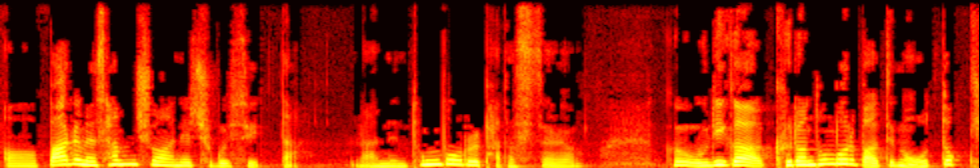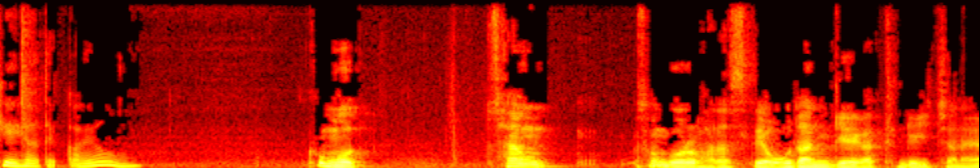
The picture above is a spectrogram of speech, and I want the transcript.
어, 빠르면 3주 안에 죽을 수 있다 라는 통보를 받았어요. 그럼 우리가 그런 통보를 받으면 어떻게 해야 될까요? 그 뭐 사형 선고를 받았을 때 5단계 같은 게 있잖아요.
